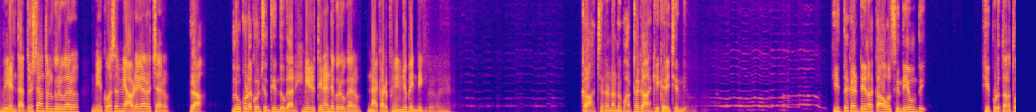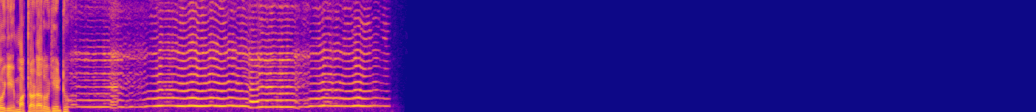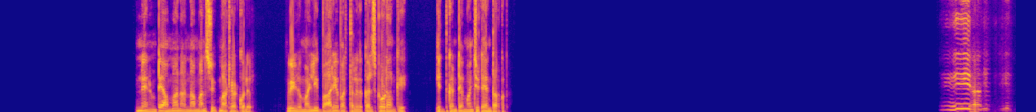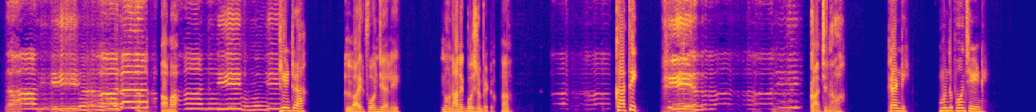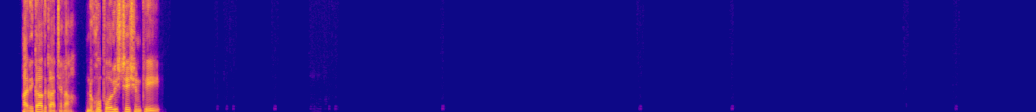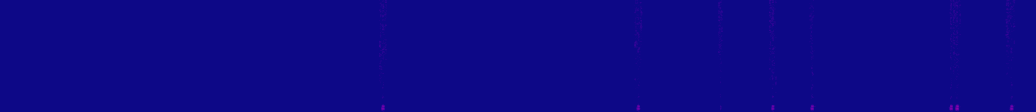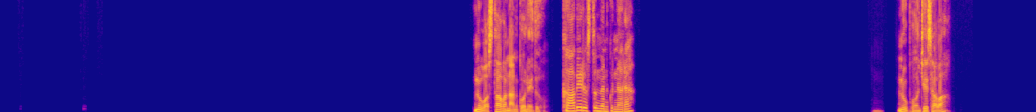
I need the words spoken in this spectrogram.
మీరెంత అదృష్టవంతులు గురుగారు మీకోసం మీ ఆవిడ గారు వచ్చారు నువ్వు కూడా కొంచెం తిందు గాని మీరు తినండి గురువుగారు నా కడుపు నిండిపోయింది కాంచన నన్ను భర్తగా అంగీకరించింది. ఇంతకంటే నాకు కావాల్సింది ఏముంది ఇప్పుడు తనతో ఏం మాట్లాడాలో ఏంటో? నేనుంటే అమ్మా నాన్న మనసుకి మాట్లాడుకోలేదు. వీళ్ళు మళ్ళీ భార్యాభర్తలుగా కలిసిపోవడానికి ఎందుకంటే మంచి టైం దొరకదు. అమ్మా ఏంట్రా? లాయర్ ఫోన్ చేయాలి. నువ్వు నాన్నకి భోజనం పెట్టు ఆ? కార్తీక్. కాంచనా? రండి ముందు ఫోన్ చేయండి. అది కాదు కాంచనా. నువ్వు పోలీస్ స్టేషన్కి నువ్వు వస్తావని అనుకోలేదు. కావేరు వస్తుందనుకున్నారా నువ్వు ఫోన్ చేశావా?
